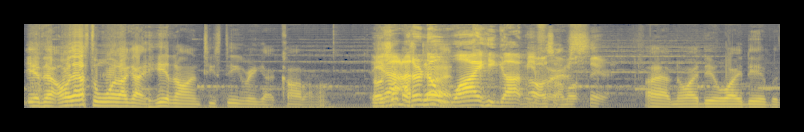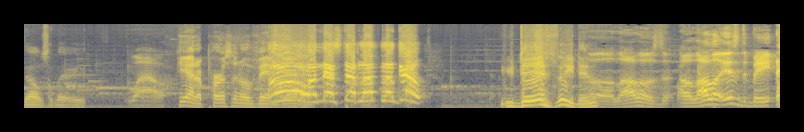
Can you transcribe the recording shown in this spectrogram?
Yeah, that, oh, that's the one I got hit on. T Stingray got caught on. Oh, yeah, I don't know why he got me Oh, it's almost first. there. I have no idea why I did, but that was hilarious. Wow. He had a personal vendetta. Oh. I messed up. Let, let go. You did? No, you didn't. Uh, Lalo's. Oh, Lalo is the bait.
